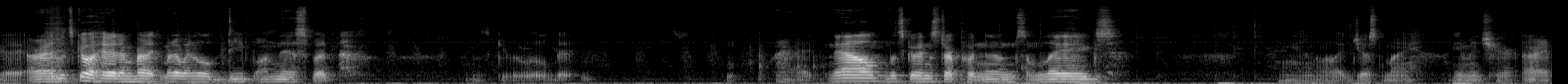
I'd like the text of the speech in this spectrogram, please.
Okay, all right, let's go ahead. I'm probably might have went a little deep on this, but let's give it a little bit. All right, now let's go ahead and start putting in some legs. Hang on while I adjust my image here. All right,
